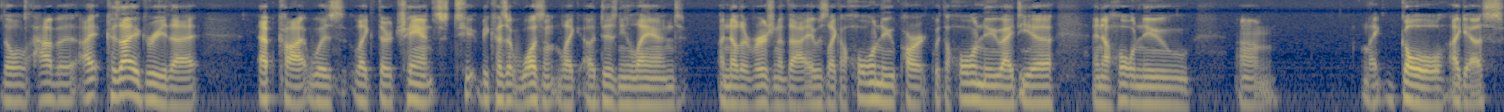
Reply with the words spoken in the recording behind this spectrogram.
they'll have a I because I agree that Epcot was like their chance to because it wasn't like a Disneyland, another version of that. It was like a whole new park with a whole new idea and a whole new um, like goal, I guess.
